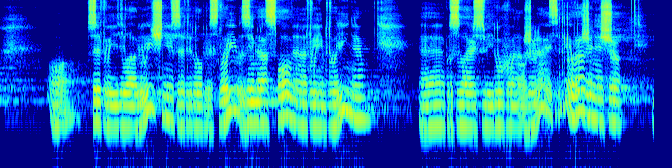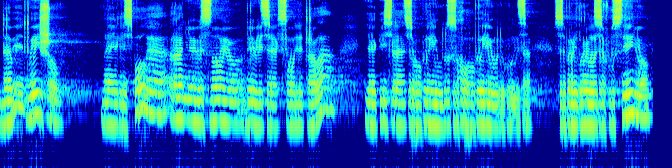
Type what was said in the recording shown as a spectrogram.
о, все твої діла величні, все ти добре створив, земля сповнена твоїм творінням, посилаєш свій дух, вона оживляється. Таке враження, що Давид вийшов на якесь поле ранньою весною, дивиться, як сходить трава, як після цього періоду, сухого періоду, коли це все перетворилося в пустиню,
